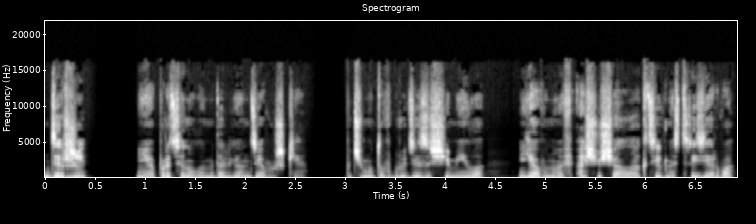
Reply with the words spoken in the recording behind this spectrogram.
«Держи!» Я протянула медальон девушке. Почему-то в груди защемило. Я вновь ощущала активность резерва.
